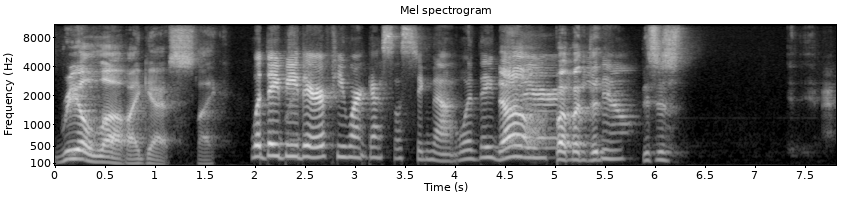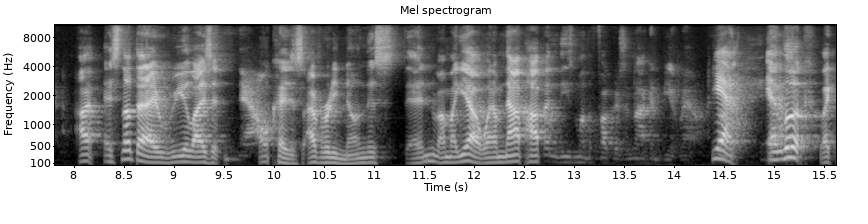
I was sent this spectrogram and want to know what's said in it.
real love, I guess. Like, Would they be there if you weren't guest listing that? Would they be No, there? but- but you know? this is I, it's not that I realize it now because I've already known this then. I'm like, yeah, when I'm not popping, these motherfuckers are not going to be around. Yeah. And look, like,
